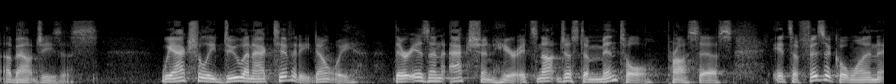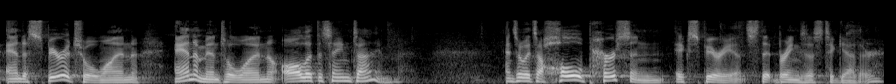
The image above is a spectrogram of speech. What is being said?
about Jesus. We actually do an activity, don't we? There is an action here. It's not just a mental process. It's a physical one and a spiritual one and a mental one all at the same time. And so it's a whole person experience that brings us together.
